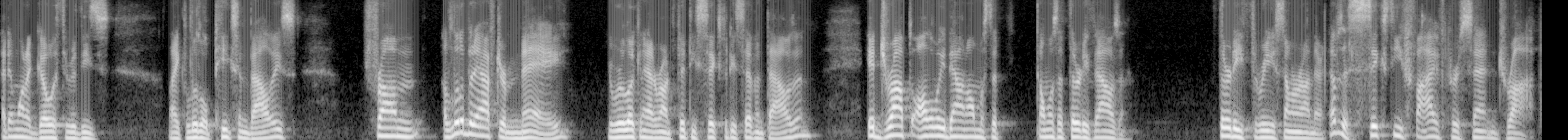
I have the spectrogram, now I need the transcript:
I didn't want to go through these like little peaks and valleys. From a little bit after May, we were looking at around 56, 57,000. It dropped all the way down almost at almost at 30,000, 33, somewhere around there. That was a 65% drop.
